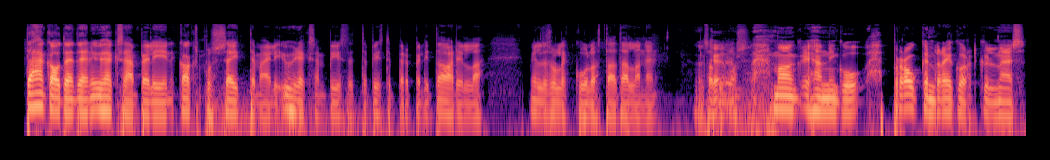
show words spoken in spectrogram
Tähän kauteen tehnyt yhdeksään peliin 2 plus 7, eli yhdeksän pistettä piste per peli tahdilla. Miltä sulle kuulostaa tällainen okay. sopimus? Mä oon ihan niinku broken record kyllä näissä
